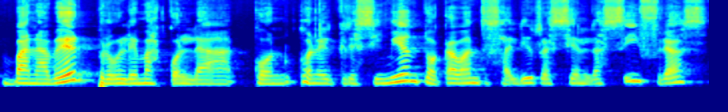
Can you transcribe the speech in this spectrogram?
van a haber problemas con, la, con, con, el crecimiento, acaban de salir recién las cifras,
